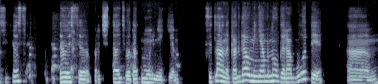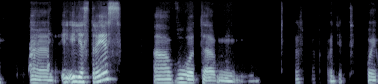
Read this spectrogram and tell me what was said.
сейчас пытаюсь э, прочитать вот от Моники. Светлана, когда у меня много работы э, э, или стресс, э, вот, э, ой,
